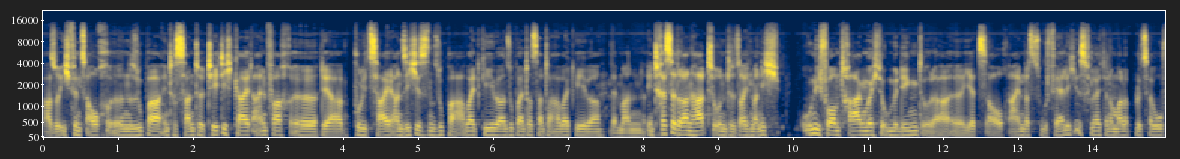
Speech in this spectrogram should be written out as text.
also ich finde es auch äh, eine super interessante Tätigkeit einfach. Äh, der Polizei an sich ist ein super Arbeitgeber, ein super interessanter Arbeitgeber. Wenn man Interesse dran hat und, sage ich mal, nicht Uniform tragen möchte unbedingt oder äh, jetzt auch einem das zu gefährlich ist, vielleicht der normale Polizeiberuf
